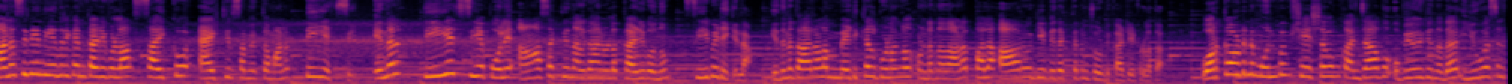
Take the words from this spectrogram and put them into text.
മനസ്സിനെ നിയന്ത്രിക്കാൻ കഴിവുള്ള സൈക്കോ ആക്റ്റീവ് സംയുക്തമാണ് ടി എച്ച് സി എന്നാൽ ടി എച്ച് സിയെ പോലെ ആസക്തി നൽകാനുള്ള കഴിവൊന്നും സി ബി ഡിക്കില്ല ഇതിന് ധാരാളം മെഡിക്കൽ ഗുണങ്ങൾ ഉണ്ടെന്നതാണ് പല ആരോഗ്യ വിദഗ്ധരും ചൂണ്ടിക്കാട്ടിയിട്ടുള്ളത്. വർക്കൗട്ടിന് മുൻപും ശേഷവും കഞ്ചാവ് ഉപയോഗിക്കുന്നത് യു എസിൽ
